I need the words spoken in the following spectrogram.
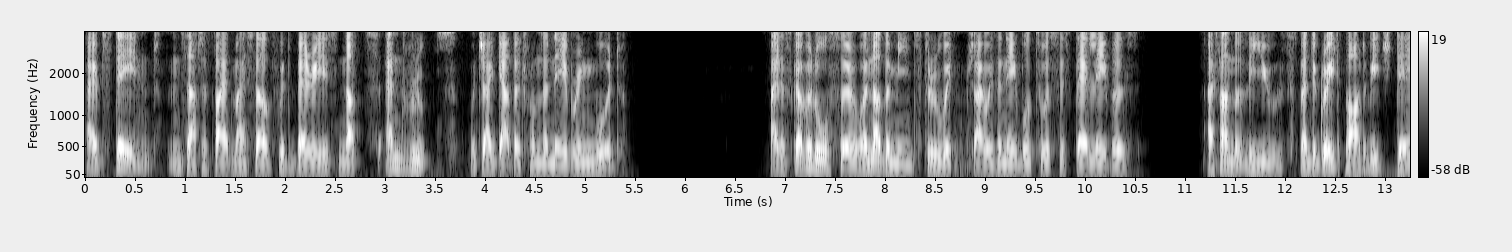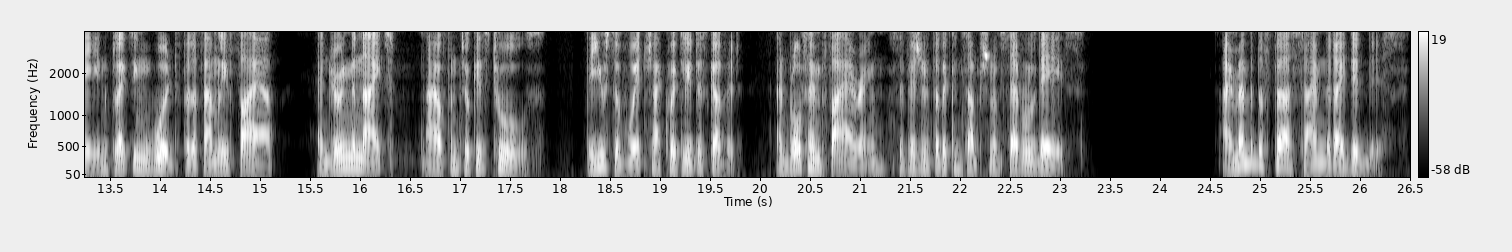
I abstained and satisfied myself with berries, nuts, and roots which I gathered from the neighbouring wood. I discovered also another means through which I was enabled to assist their labours. I found that the youth spent a great part of each day in collecting wood for the family fire, and during the night I often took his tools, the use of which I quickly discovered, and brought home firing sufficient for the consumption of several days. I remember the first time that I did this.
